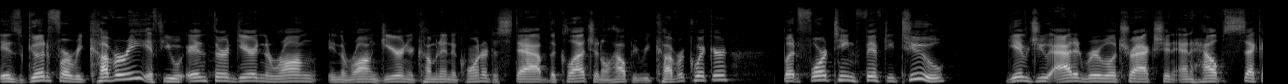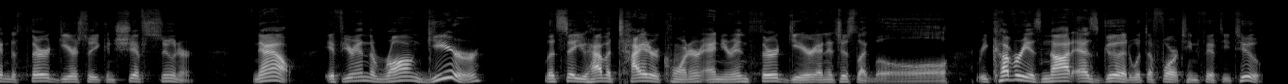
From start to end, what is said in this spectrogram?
is good for recovery if you're in third gear in the wrong in the wrong gear and you're coming in a corner to stab the clutch and it'll help you recover quicker. But 1452 gives you added rear wheel traction and helps second to third gear so you can shift sooner. Now, if you're in the wrong gear, let's say you have a tighter corner and you're in third gear and it's just like, recovery is not as good with the 1452.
